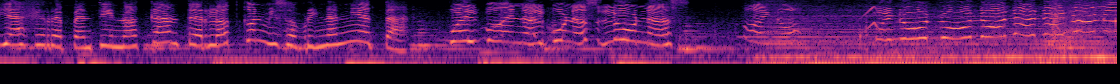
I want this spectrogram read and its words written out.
viaje repentino a Canterlot con mi sobrina nieta. Vuelvo en algunas lunas. ¡Ay, no! ¡Ay, no, no, no, no, no, no, no!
